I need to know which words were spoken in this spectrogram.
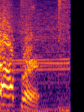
Stop her!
